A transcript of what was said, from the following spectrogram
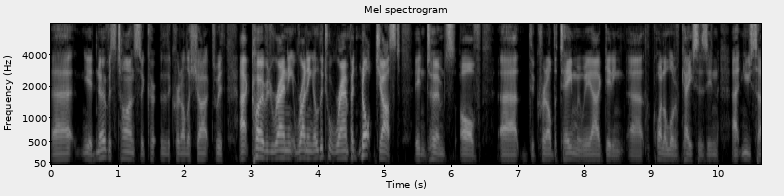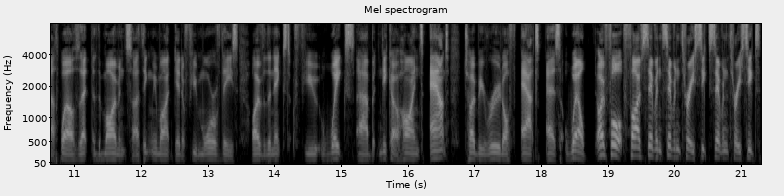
uh, yeah, nervous times for the Cronulla Sharks with uh, COVID running, running a little rampant, not just in terms of uh, the Cronulla team, and we are getting uh, quite a lot of cases in uh, New South Wales at the moment. So I think we might get a few more of these over the next few weeks. Uh, but Nicho Hynes out, Toby Rudolf out as well. 0457 736 736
